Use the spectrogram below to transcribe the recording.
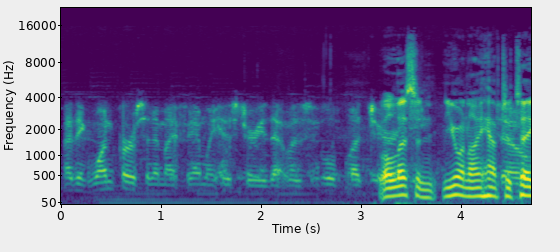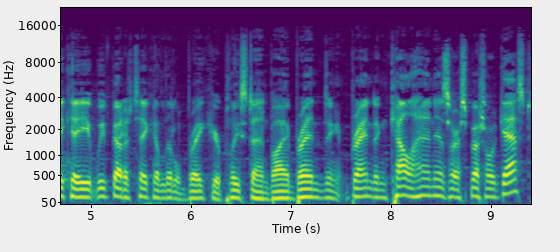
I think one person in my family history that was full blood Cherokee. Well, listen, you and I have to take a. We've got to take a little break here. Please stand by. Brandon Brandon Callahan is our special guest,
